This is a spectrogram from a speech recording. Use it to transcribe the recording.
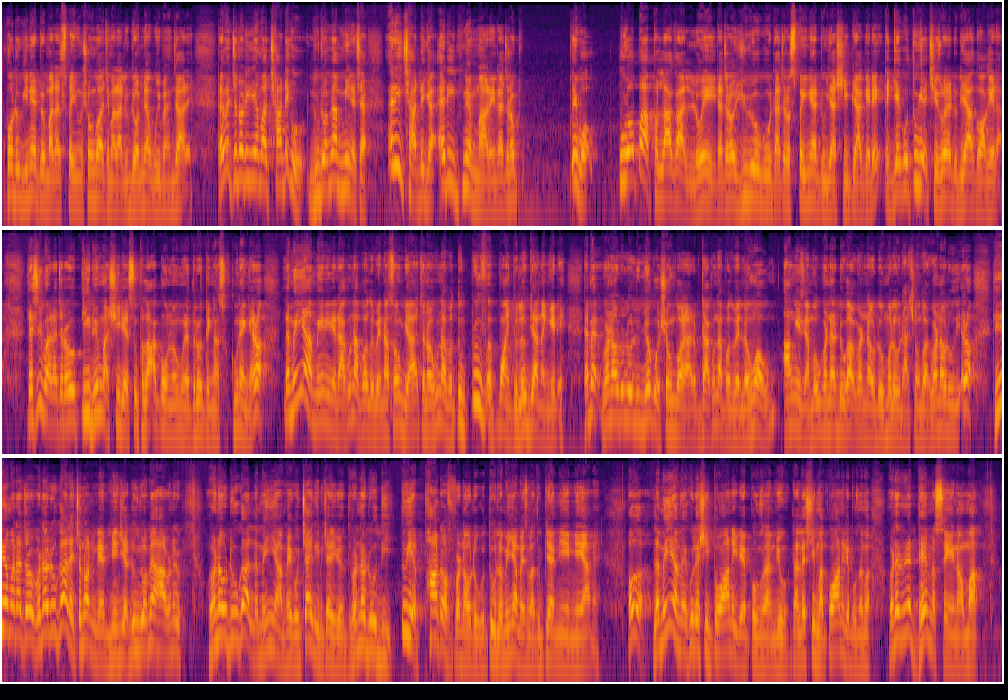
ပေါ်တူဂီနဲ့တွေ့မှာဒါစပိန်ကိုရှုံးသွားချိန်မှာဒါလူတော်များဝေဖန်ကြတယ်။ဒါပေမဲ့ကျွန်တော်ဒီနေရာမှာခြာတစ်ကိုလူတော်များမိနေချာအဲ့ဒီခြာတစ်ကအဲ့ဒီနှစ်မှာတင်ဒါကျွန်တော်ပြေပေါ့ ဥရောပဖလားကလွဲဒါကျွန်တော်ယူရိုကိုဒါကျွန်တော်စပိန်နဲ့အတူရရှိပြခဲ့တယ်တကယ်ကိုသူ့ရဲ့ခြေစွဲတဲ့တူတရားသွားခဲ့တာလက်ရှိမှာဒါကျွန်တော်တို့ပြည်တွင်းမှာရှိတဲ့စူဖလားအကုန်လုံးကိုလည်းသူတို့သင်ကကူးနိုင်ခဲ့အဲ့တော့လမင်းရမင်းနေနေတာခုနပြောလို့ပဲနောက်ဆုံးပြကျွန်တော်ခုနပြောသူ proof a point သူလုပ်ပြနိုင်ခဲ့တယ်ဒါပေမဲ့ Ronaldo လိုလူမျိုးကိုရှုံးသွားတာဒါခုနပြောလို့ပဲလုံးဝအားငယ်စရာမဟုတ် Ronaldo က Ronaldo မလို့ဒါရှုံးသွား Ronaldo ဒီအဲ့တော့ဒီနေရာမှာဒါကျွန်တော် Ronaldo ကလည်းကျွန်တော်အနေနဲ့မြင်ကြည့်လူတော်များဟာ Ronaldo Ronaldo ကလမင်းရမဲကိုကြိုက်တယ်မကြိုက်တယ် Ronaldo ဒီသူ့ရဲ့ part of Ronaldo ကိုသူလမင်းရမဲဆိုမှသူပြန်မြင်မြင်ရမယ်ဘာလို့လက်မင်းရမယ်အခုလက်ရှိသွားနေတဲ့ပုံစံမျိုးဒါလက်ရှိမှာသွားနေတဲ့ပုံစံမျိုးဝရဒနဲ့ဒဲမစင်အောင်မှ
